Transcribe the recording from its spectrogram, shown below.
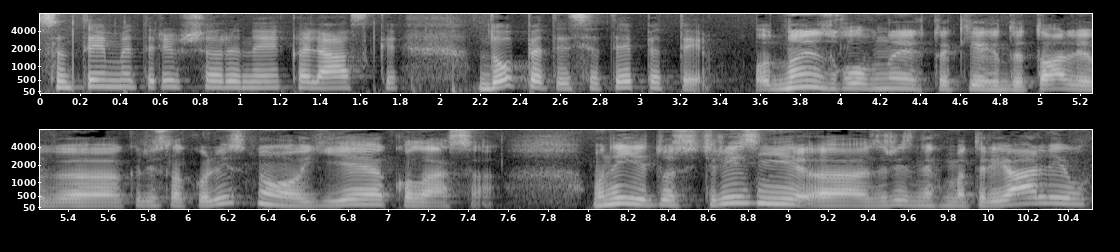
сантиметрів ширини коляски до 55. Одною з головних таких деталів е, крісла колісного є колеса. Вони є досить різні, е, з різних матеріалів. Е,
